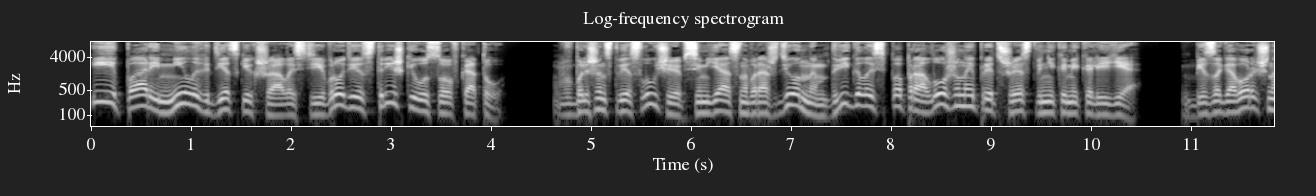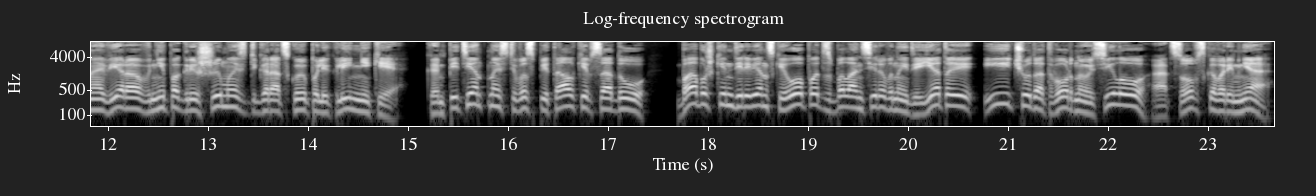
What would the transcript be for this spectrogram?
и паре милых детских шалостей, вроде стрижки усов коту. В большинстве случаев семья с новорожденным двигалась по проложенной предшественниками колее. Безоговорочная вера в непогрешимость городской поликлиники, компетентность воспиталки в саду, бабушкин деревенский опыт сбалансированной диеты и чудотворную силу отцовского ремня.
